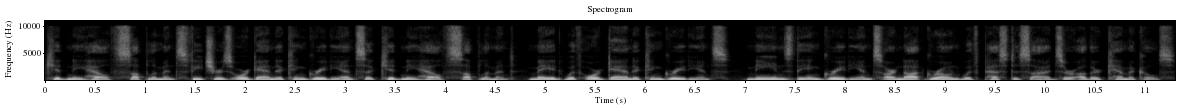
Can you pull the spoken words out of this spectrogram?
Kidney health supplements features organic ingredients A kidney health supplement made with organic ingredients means the ingredients are not grown with pesticides or other chemicals.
